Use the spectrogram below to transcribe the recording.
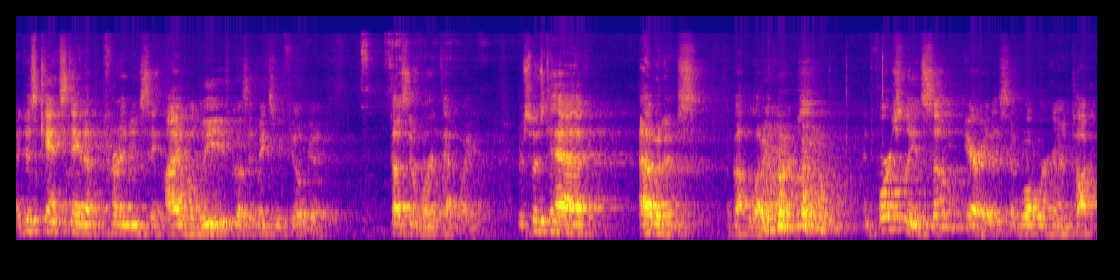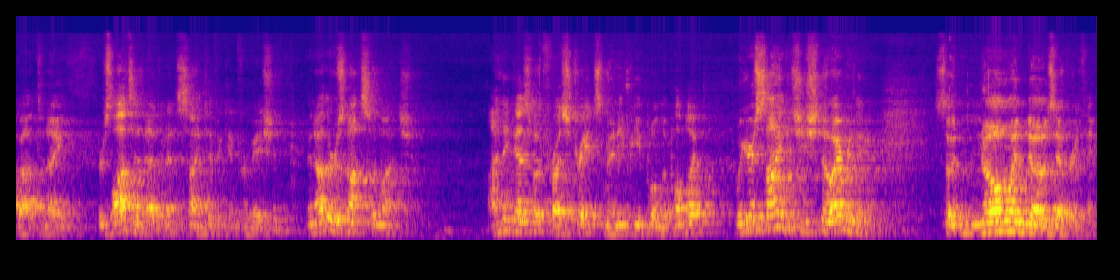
I just can't stand up in front of you and say, I believe, because it makes me feel good. It doesn't work that way. You're supposed to have evidence about what occurs. Unfortunately, in some areas of what we're going to talk about tonight, there's lots of evidence, scientific information, and others not so much. I think that's what frustrates many people in the public. Well, you're a scientist, you should know everything. So no one knows everything.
